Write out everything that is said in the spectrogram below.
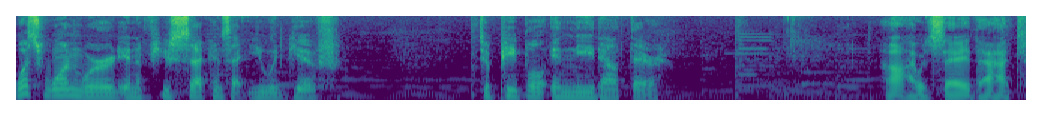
What's one word in a few seconds that you would give to people in need out there? Uh, I would say that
